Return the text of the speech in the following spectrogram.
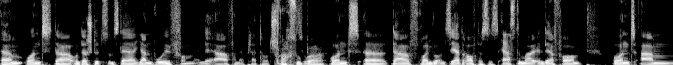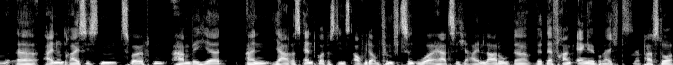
Ähm, und da unterstützt uns der Jan Wulff vom NDR, von der Plattdeutschen. Ach, super. Und äh, da freuen wir uns sehr drauf. Das ist das erste Mal in der Form. Und am äh, 31.12. haben wir hier ein Jahresendgottesdienst, auch wieder um 15 Uhr, herzliche Einladung. Da wird der Frank Engelbrecht, der Pastor,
